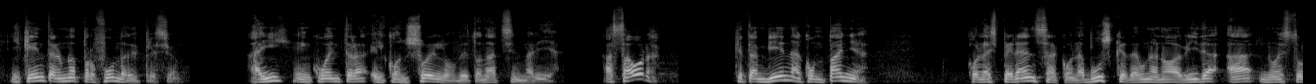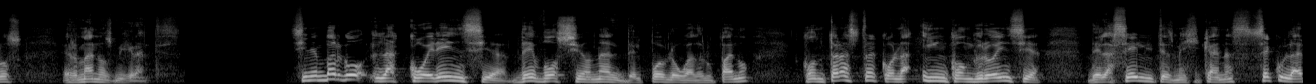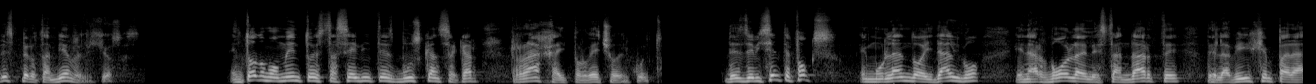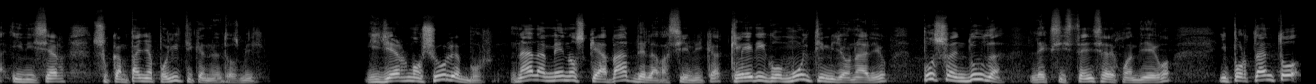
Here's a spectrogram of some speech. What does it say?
y que entra en una profunda depresión. Ahí encuentra el consuelo de Tonantzin María. Hasta ahora, que también acompaña con la esperanza, con la búsqueda de una nueva vida a nuestros hermanos migrantes. Sin embargo, la coherencia devocional del pueblo guadalupano contrasta con la incongruencia de las élites mexicanas, seculares, pero también religiosas. En todo momento estas élites buscan sacar raja y provecho del culto. Desde Vicente Fox, emulando a Hidalgo, enarbola el estandarte de la Virgen para iniciar su campaña política en el 2000. Guillermo Schulenburg, nada menos que abad de la basílica, clérigo multimillonario, puso en duda la existencia de Juan Diego y por tanto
